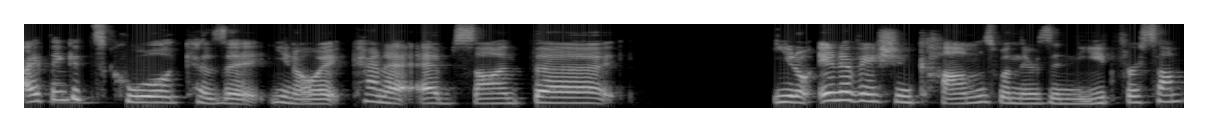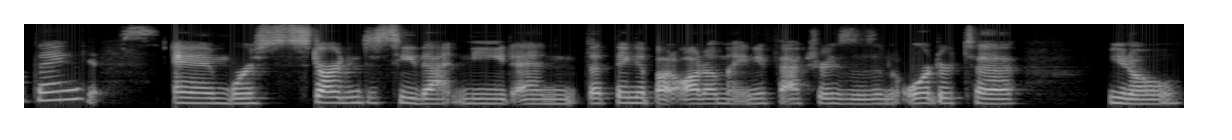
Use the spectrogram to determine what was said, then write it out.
I think it's cool because it, you know, it kind of ebbs on the, you know, innovation comes when there's a need for something, Yes. and we're starting to see that need. And the thing about auto manufacturers is, in order to, you know,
